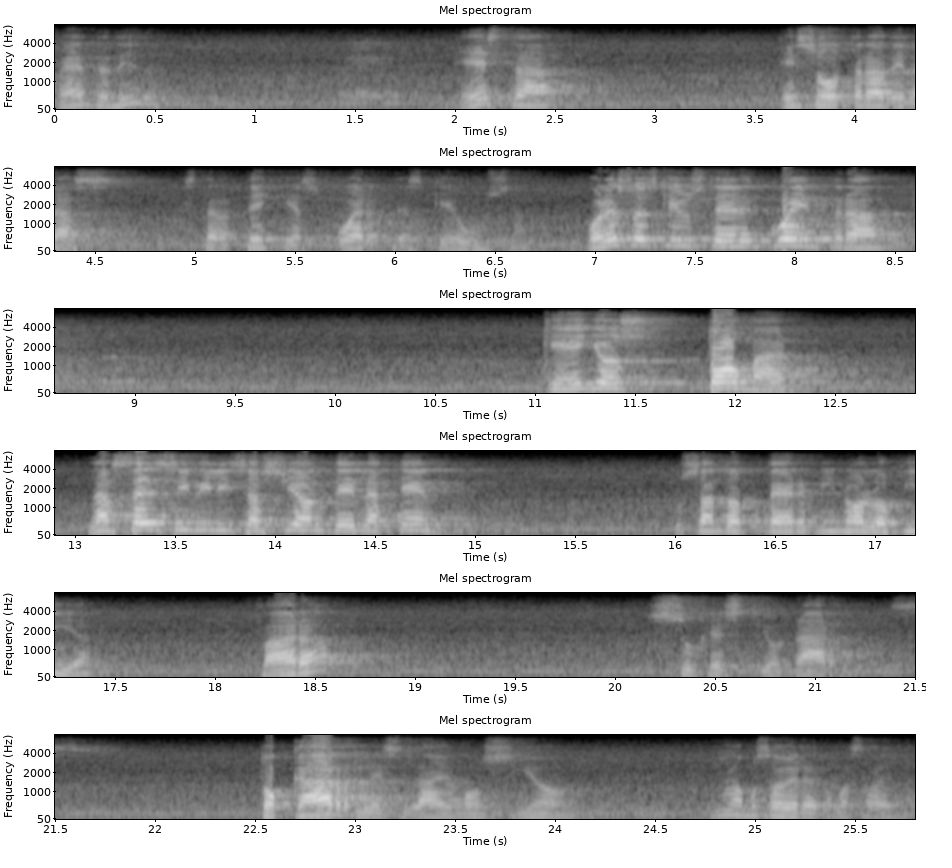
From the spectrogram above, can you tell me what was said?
¿Me ha entendido? Esta es otra de las estrategias fuertes que usan. Por eso es que usted encuentra que ellos toman la sensibilización de la gente usando terminología para sugestionarles, tocarles la emoción. vamos a ver algo más adelante.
